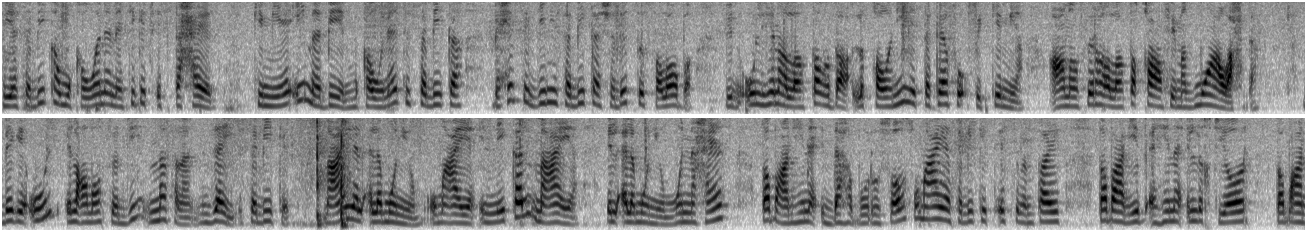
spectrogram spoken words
هي سبيكة مكونة نتيجة اتحاد كيميائي ما بين مكونات السبيكة بحيث تديني سبيكة شديدة الصلابة. بنقول هنا لا تخضع لقوانين التكافؤ في الكيمياء عناصرها لا تقع في مجموعة واحدة. باجي أقول العناصر دي مثلا زي سبيكة معايا الالومنيوم ومعايا النيكل معايا الالومنيوم والنحاس طبعا هنا الذهب والرصاص ومعايا سبيكة السمنتايت طبعا يبقى هنا الاختيار طبعا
